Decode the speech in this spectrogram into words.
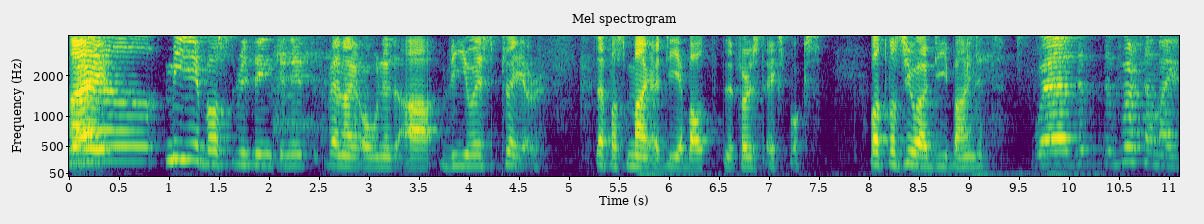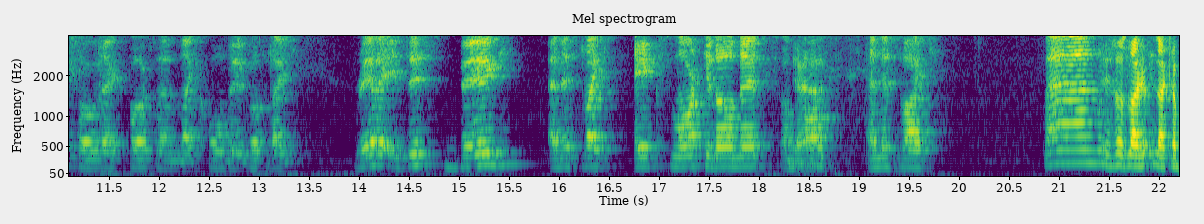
I me was rethinking it when I owned a VOS player. That was my idea about the first Xbox. What was your idea behind it? well, the, the first time I saw the Xbox and like hold it, it was like, really, it is big, and it's like X marked on it on Yeah. top, and it's like, man, It was like like a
